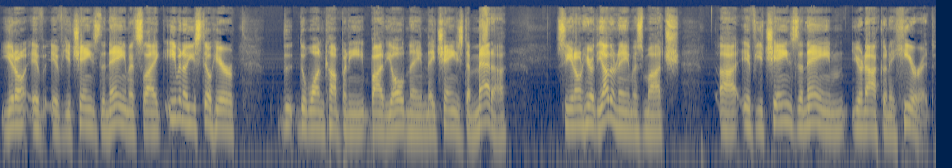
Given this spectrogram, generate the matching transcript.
You don't if if you change the name, it's like even though you still hear the, the one company by the old name, they changed to Meta, so you don't hear the other name as much. Uh, if you change the name, you're not going to hear it.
